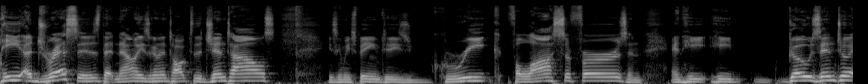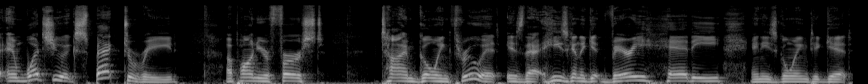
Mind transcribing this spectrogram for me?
he addresses that now he's going to talk to the Gentiles. He's going to be speaking to these Greek philosophers, and and he he goes into it. And what you expect to read upon your first time going through it is that he's going to get very heady, and he's going to get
